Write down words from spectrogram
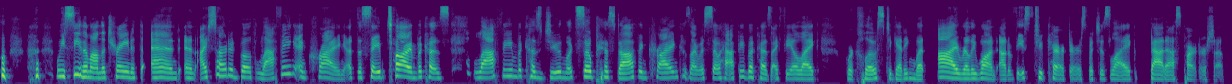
we see them on the train at the end and i started both laughing and crying at the same time because laughing because june looked so pissed off and crying because i was so happy because i feel like we're close to getting what i really want out of these two characters which is like badass partnership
